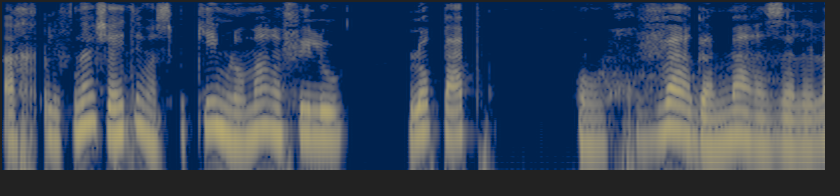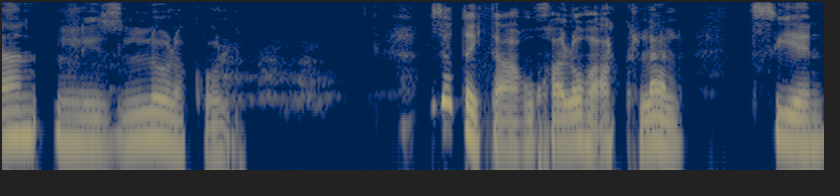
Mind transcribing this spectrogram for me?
אך לפני שהייתם מספיקים לומר אפילו לא פאפ, וכבר גמר הזללן לזלול הכל. זאת הייתה ארוחה לא רעה כלל, ציין,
